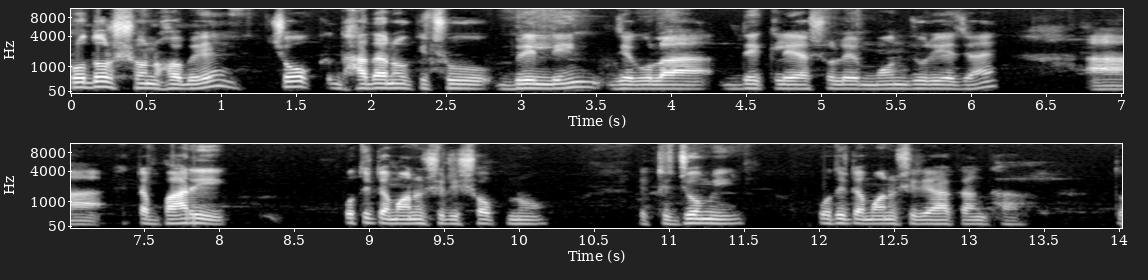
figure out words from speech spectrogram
প্রদর্শন হবে চোখ ধাঁধানো কিছু বিল্ডিং যেগুলা দেখলে আসলে মন জুড়িয়ে যায়। একটা বাড়ি, প্রতিটা মানুষেরই স্বপ্ন, একটি জমি, প্রতিটা মানুষেরই আকাঙ্ক্ষা। তো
